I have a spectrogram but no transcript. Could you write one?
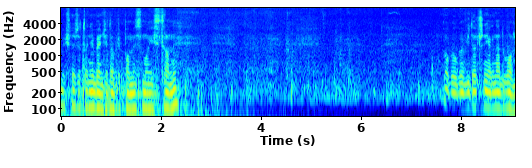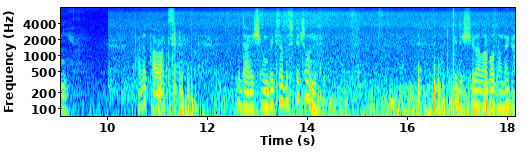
Myślę, że to nie będzie dobry pomysł z mojej strony. Bo byłbym widoczny jak na dłoni. Ale pałac wydaje się być zabezpieczony. A tu kiedyś się lała woda mega.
